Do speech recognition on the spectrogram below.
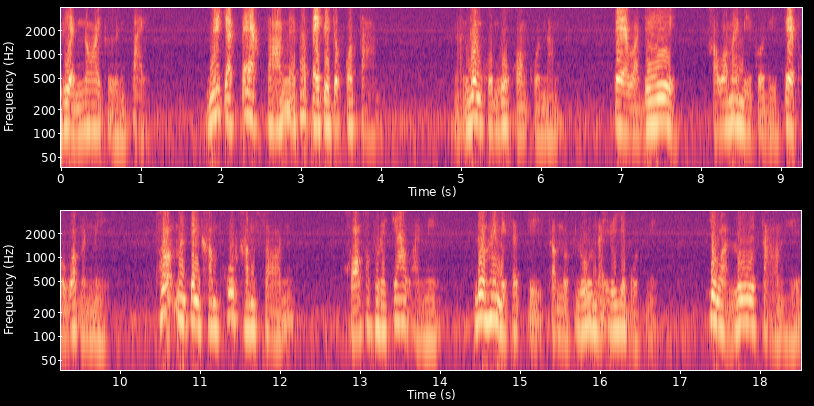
เรียนน้อยเกินไปแม้จะแตกสารในพระไตรปิฎกก็ตามนะเรื่องความรู้ของคนนั้น แต่ว่าดี เขาว่าไม่มีก็ดี แต่ผมว่ามันมี เพราะมันเป็นคำพูดคำสอนของพระพุทธเจ้าอันนี้ เรื่องให้มีสติกำหนดรู้ในอริยาบถนี้จึงว่ารู้ตามเห็น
